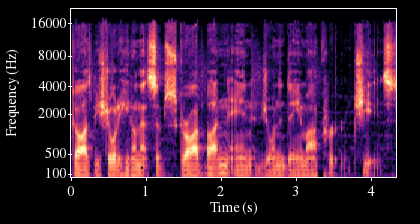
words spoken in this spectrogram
Guys, be sure to hit on that subscribe button and join the DMR crew. Cheers.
